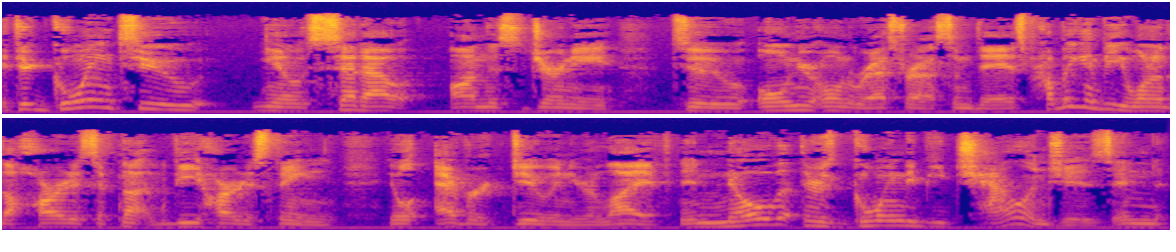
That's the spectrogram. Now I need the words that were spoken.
if you're going to, you know, set out on this journey to own your own restaurant someday is probably going to be one of the hardest, if not the hardest thing you'll ever do in your life. And know that there's going to be challenges and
